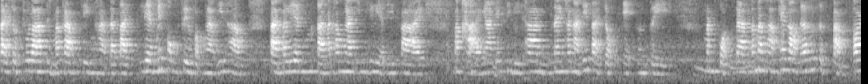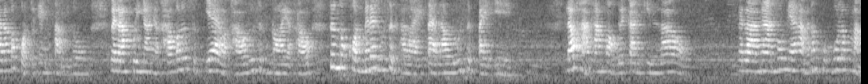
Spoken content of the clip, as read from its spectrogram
ต่ายจบจุฬาศิลปกรรมจริงค่ะ แต่ต่ายเรียนไม่ตรงฟิลกับงานที่ทำต่ายมาเรียนต่ายมาทำงานอินเท i รียดีไซน์ มาขายงานเอ็กซิบิชันในขณะที่ต่ายจบเอกดนตรี มันกดดันแล้วมันทำให้เราเนี่ยรู้สึกต่ำต้อยแล้วก็กดตัวเองต่ำลง เวลาคุยงานกับเขาก็รู้สึกแย่กับเขารู้สึกนอยกับเขาซึ่งทุกคนไม่ได้รู้สึกอะไร แต่เรารู้สึกไปเอง แล้วหาทางออกโดยการกินเหล้าเวลางานพวกเนี้ยค่ะไม่ต้องคุมผู้รับเหมา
